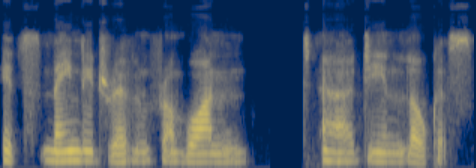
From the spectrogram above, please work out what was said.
it's mainly driven from one uh, gene locus.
